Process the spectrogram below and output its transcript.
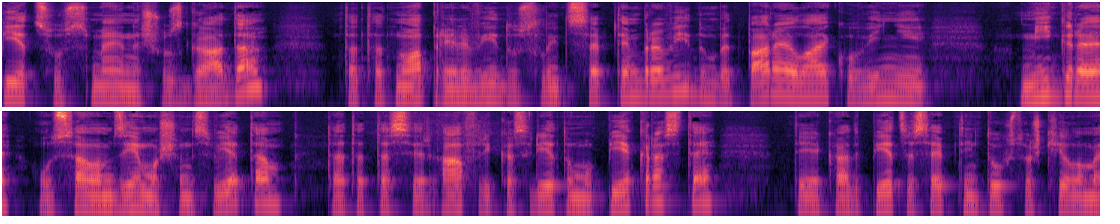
5 mēnešus gadā, tātad no aprīļa vidus līdz septembra vidum, bet pārējo laiku viņi migrē uz savām ziemošanas vietām. Tātad tas ir Āfrikas rietumu piekrastē, tie ir kādi 5-7 tūkstoši km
